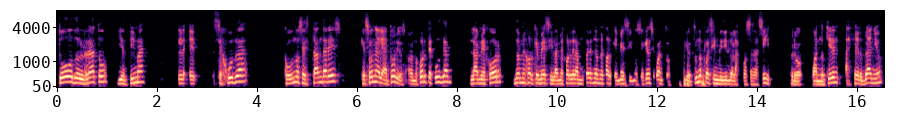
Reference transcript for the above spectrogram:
todo el rato y encima eh, se juzga con unos estándares que son aleatorios. A lo mejor te juzgan la mejor no es mejor que Messi, la mejor de las mujeres no es mejor que Messi, no sé qué, no sé cuánto. Pero tú no puedes ir midiendo las cosas así, pero cuando quieren hacer daño,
